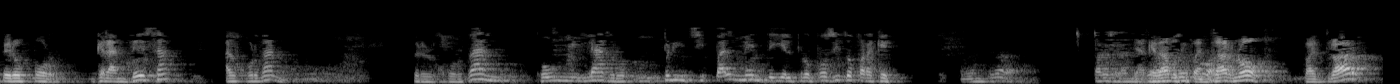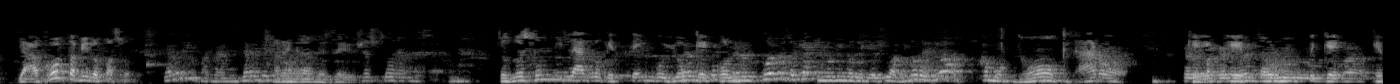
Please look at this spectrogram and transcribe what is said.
pero por grandeza, al Jordán. Pero el Jordán fue un milagro principalmente y el propósito para qué? Ya quedamos para entrar, no. Para entrar, Jacob también lo pasó. Para engrandecer Entonces no es un milagro que tengo yo que con... Pero el pueblo sabía que no vino de Yeshua, vino de Dios. ¿Cómo? No, claro. Que, que, por, que, que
